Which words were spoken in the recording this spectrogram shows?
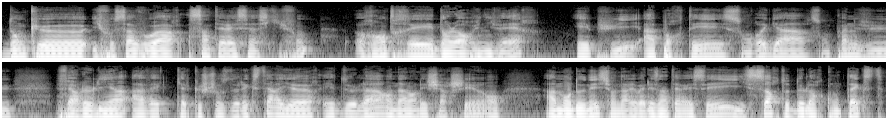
Donc, euh, il faut savoir s'intéresser à ce qu'ils font, rentrer dans leur univers, et puis apporter son regard, son point de vue, faire le lien avec quelque chose de l'extérieur et de là, en allant les chercher, à un moment donné, si on arrive à les intéresser, ils sortent de leur contexte,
